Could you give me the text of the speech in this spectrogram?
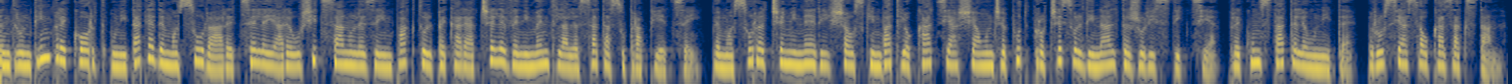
Într-un timp record, unitatea de măsură a rețelei a reușit să anuleze impactul pe care acel eveniment l-a lăsat asupra pieței, pe măsură ce minerii și-au schimbat locația și au început procesul din altă jurisdicție, precum Statele Unite, Rusia sau Kazakhstan.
